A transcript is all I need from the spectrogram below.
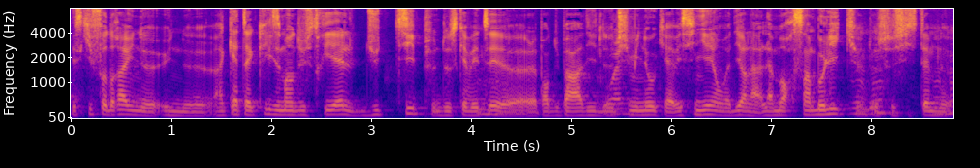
est-ce qu'il faudra une, une un cataclysme industriel du type de ce qu'avait été mhm. euh, la porte du paradis de Chimino qui avait signé on va dire la, la mort symbolique de mhm. ce système mhm.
